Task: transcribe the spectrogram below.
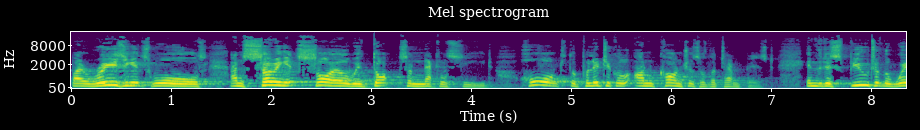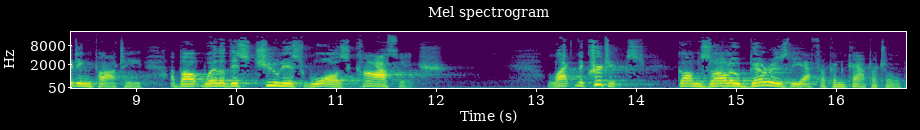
by razing its walls and sowing its soil with docks and nettle seed haunt the political unconscious of the Tempest in the dispute of the wedding party about whether this Tunis was Carthage. Like the critics, Gonzalo buries the African capital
